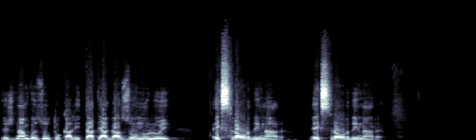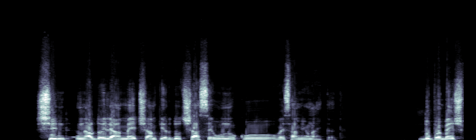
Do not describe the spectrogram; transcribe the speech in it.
Deci n-am văzut o calitate a gazonului extraordinară, extraordinară. Și în, în al doilea meci am pierdut 6-1 cu West Ham United. După meci,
